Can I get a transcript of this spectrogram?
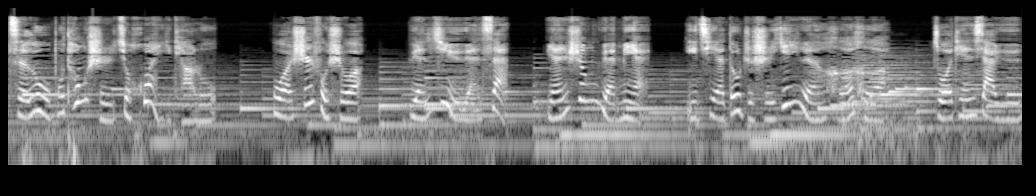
此路不通时，就换一条路。我师傅说：“缘聚缘散，缘生缘灭，一切都只是因缘和合。昨天下雨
